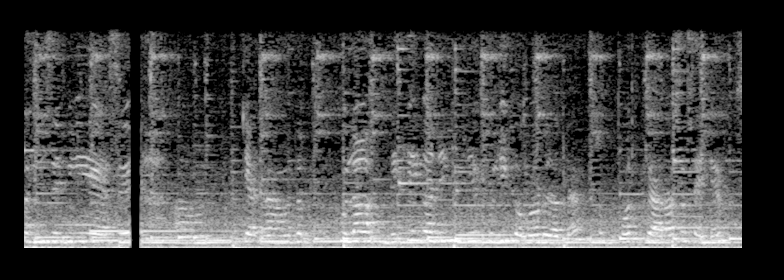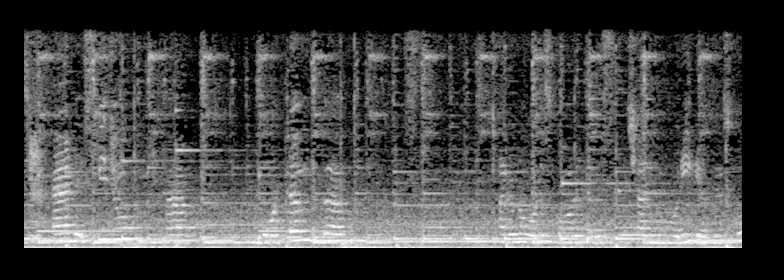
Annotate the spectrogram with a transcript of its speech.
कहीं से भी ये ऐसे क्या मतलब खुला दिखेगा नहीं ये फुली कवर हो जाता है। तो बहुत प्यारा सा सेट है। एंड इसकी जो बॉटम कॉल्ड शायद कहते हैं इसको।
